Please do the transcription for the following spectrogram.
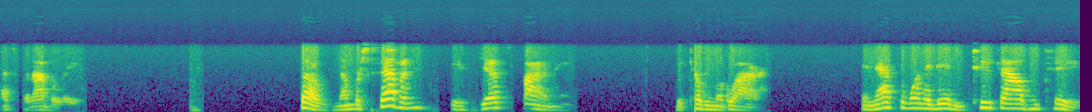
that's what I believe. So number seven is just Spider-Man with Tobey Maguire, and that's the one they did in 2002.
